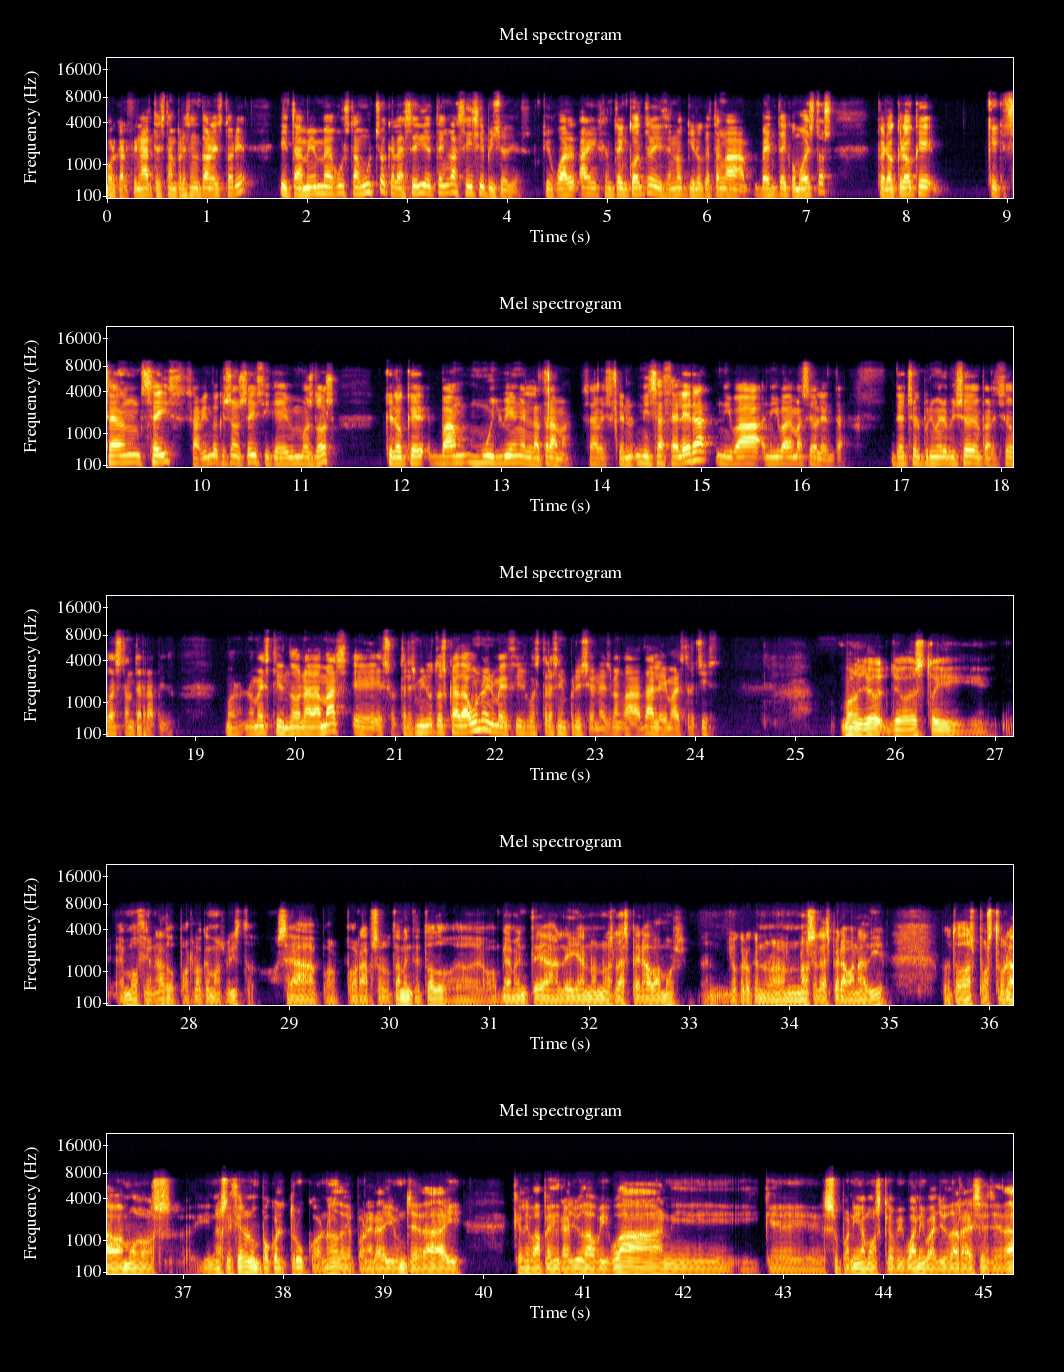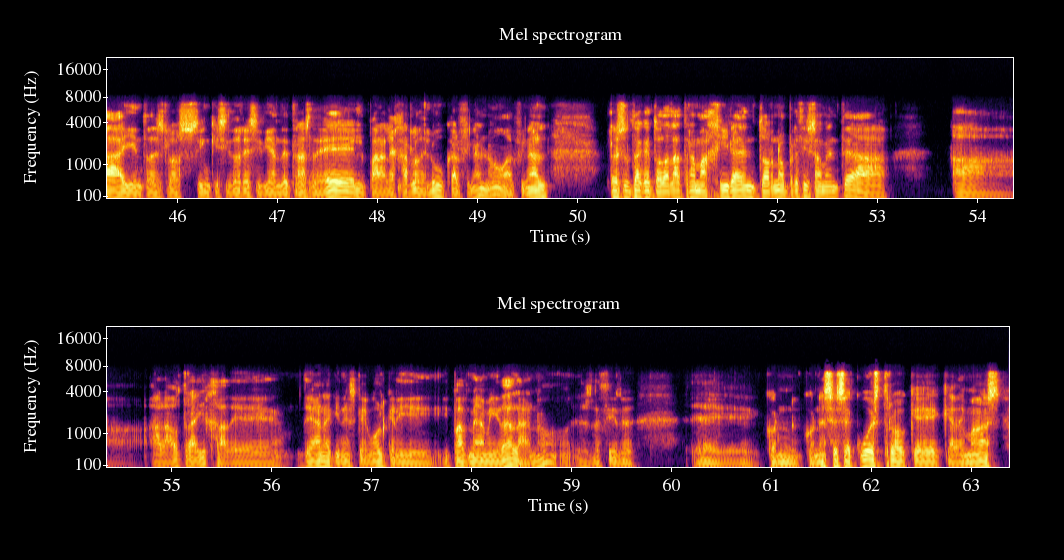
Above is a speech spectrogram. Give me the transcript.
porque al final te están presentando la historia. Y también me gusta mucho que la serie tenga seis episodios. Que igual hay gente en contra y dice, no quiero que tenga 20 como estos, pero creo que que sean seis, sabiendo que son seis y que vimos dos, creo que va muy bien en la trama, ¿sabes? Que ni se acelera ni va, ni va demasiado lenta. De hecho, el primer episodio me pareció bastante rápido. Bueno, no me extiendo nada más. Eh, eso, tres minutos cada uno y me decís vuestras impresiones. Venga, dale, maestro Chis. Bueno, yo, yo estoy emocionado por lo que hemos visto. O sea, por, absolutamente todo. Eh, obviamente a Leia no nos la esperábamos. Yo creo que no, no, se la esperaba nadie. Pero todos postulábamos y nos hicieron un poco el truco, ¿no? De poner ahí un Jedi que le va a pedir ayuda a Obi-Wan y, que suponíamos que Obi-Wan iba a ayudar a ese Jedi y entonces los inquisidores irían detrás de él para alejarlo de Luke. Al final no, al final resulta que toda la trama gira en torno precisamente a, a, la otra hija de, de Anakin Skywalker y, y, Padme Amidala, ¿no? Es decir, eh, con, con, ese secuestro que, que además...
